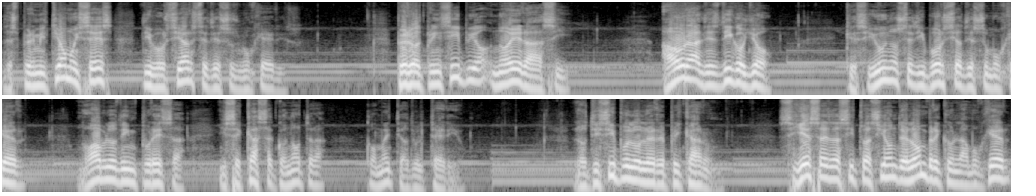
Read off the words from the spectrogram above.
les permitió Moisés divorciarse de sus mujeres. Pero al principio no era así. Ahora les digo yo que si uno se divorcia de su mujer, no hablo de impureza, y se casa con otra, comete adulterio. Los discípulos le replicaron, si esa es la situación del hombre con la mujer,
